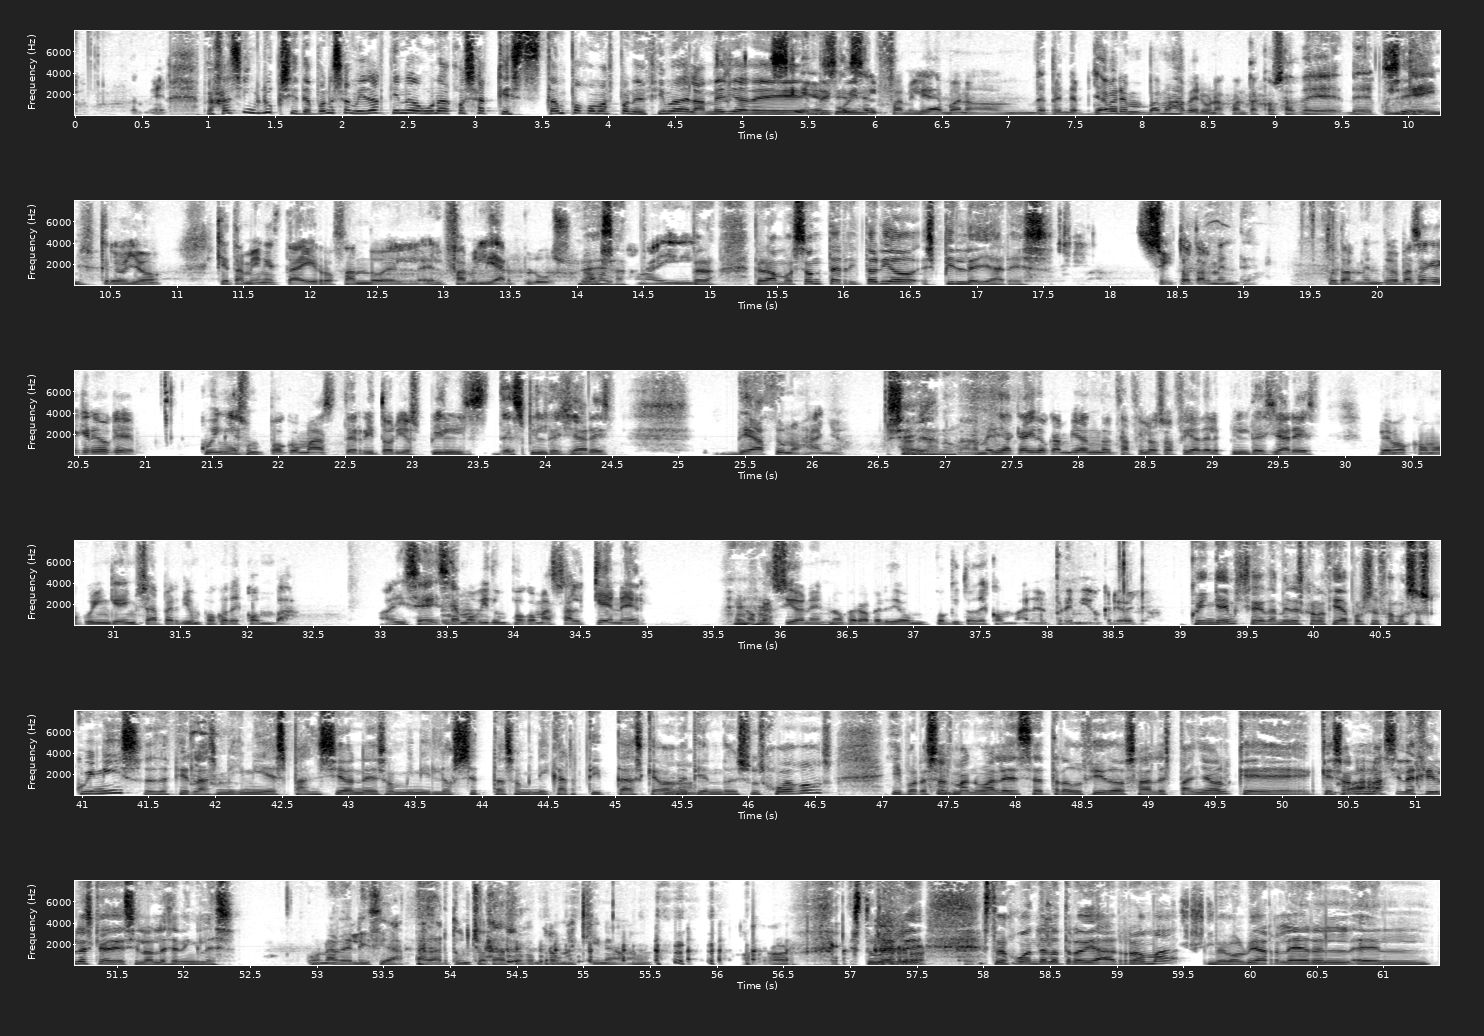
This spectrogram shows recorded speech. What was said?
También. Pero Hansing Gluck, si te pones a mirar, tiene alguna cosa que está un poco más por encima de la media de, Sí, de ese Queen. es el familiar. Bueno, depende. Ya veremos, vamos a ver unas cuantas cosas de, de Queen Sí. Games, creo yo, que también está ahí rozando el, el familiar plus. ¿no? Exacto. Están ahí- Pero, pero vamos, son territorio Spiel de Yares. Sí, totalmente. Totalmente. Lo que pasa es que creo que Queen es un poco más territorio Spils, de Spiel des Jahres de hace unos años. Sí, ya no. A medida que ha ido cambiando esta filosofía del Spiel des Jahres, vemos como Queen Games ha perdido un poco de comba. Ahí se, se ha movido un poco más al Kenner en ocasiones, ¿no? Pero ha perdido un poquito de comba en el premio, creo yo. Queen Games, que también es conocida por sus famosos Queenies, es decir, las mini expansiones o mini losetas o mini cartitas que va metiendo en sus juegos, y por esos manuales eh, traducidos al español que, que son más ilegibles que si lo lees en inglés. Una delicia, para darte un chocazo contra una esquina, vamos. Horror. Estuve, le- estuve jugando el otro día a Roma, me volví a releer el, el,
